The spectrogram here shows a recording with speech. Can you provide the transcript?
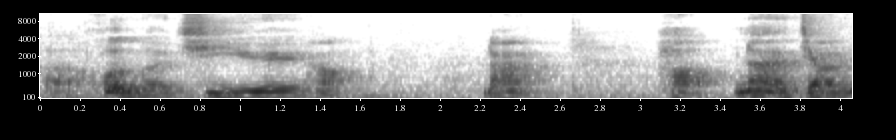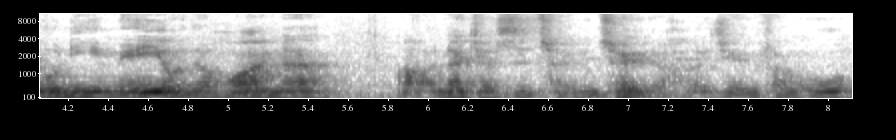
啊混合契约哈。那好，那假如你没有的话呢？啊，那就是纯粹的合建分屋。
